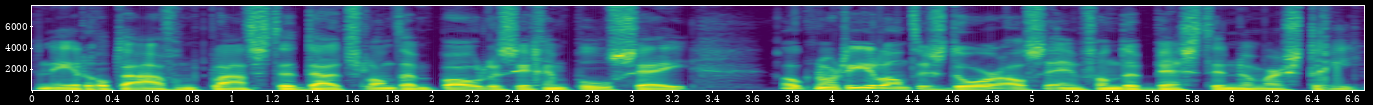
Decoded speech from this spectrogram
En eerder op de avond plaatsten Duitsland en Polen zich in Pool C. Ook Noord-Ierland is door als een van de beste nummers drie.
